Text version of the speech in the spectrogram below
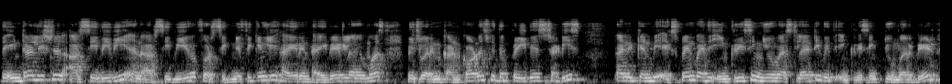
The intralesional RCBV and RCBF were significantly higher in high-grade gliomas, which were in concordance with the previous studies, and it can be explained by the increasing neovascularity with increasing tumor grade.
